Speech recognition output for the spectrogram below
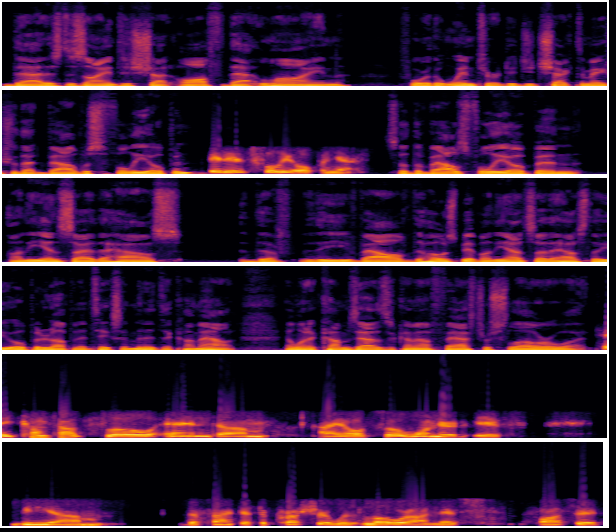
that is designed to shut off that line for the winter. Did you check to make sure that valve was fully open? It is fully open, yes. So the valve's fully open on the inside of the house. The the valve, the hose bib on the outside of the house, though, you open it up and it takes a minute to come out. And when it comes out, does it come out fast or slow or what? It comes out slow, and um, I also wondered if the um, the fact that the pressure was lower on this faucet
